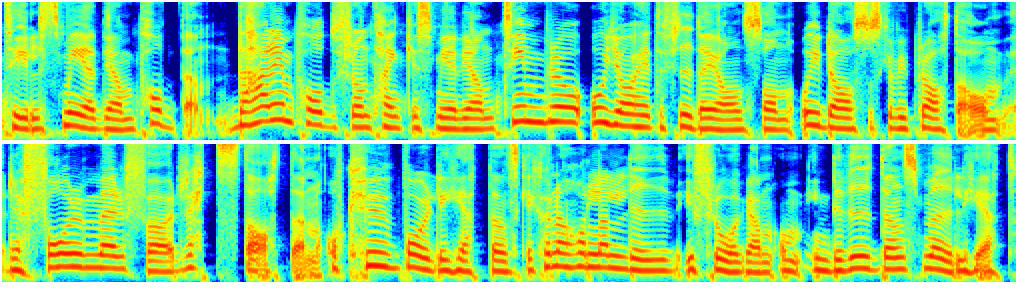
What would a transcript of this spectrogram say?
till Smedjan-podden. Det här är en podd från tankesmedjan Timbro och jag heter Frida Jansson och idag så ska vi prata om reformer för rättsstaten och hur borgerligheten ska kunna hålla liv i frågan om individens möjlighet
